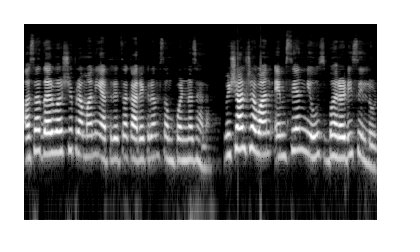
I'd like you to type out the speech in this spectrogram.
असा दरवर्षीप्रमाणे यात्रेचा कार्यक्रम संपन्न झाला. Vishal Chavan MCN news Bhardi Sillod.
